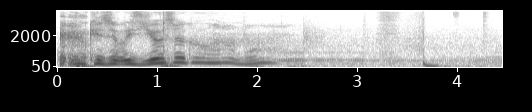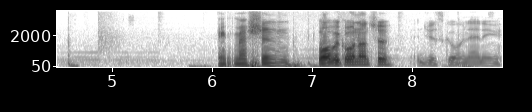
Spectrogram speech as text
Because it was years ago. I don't know. Think mission. What are we going on to? Just going in any.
